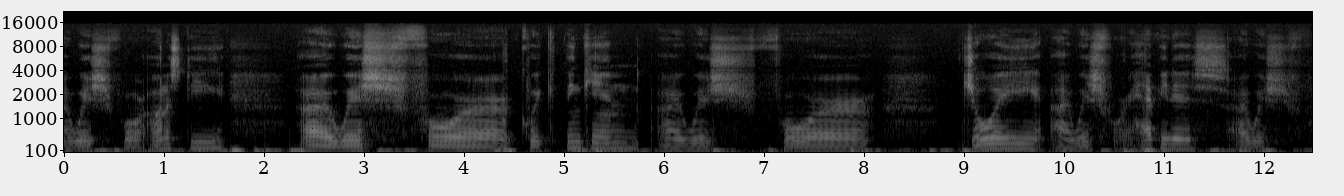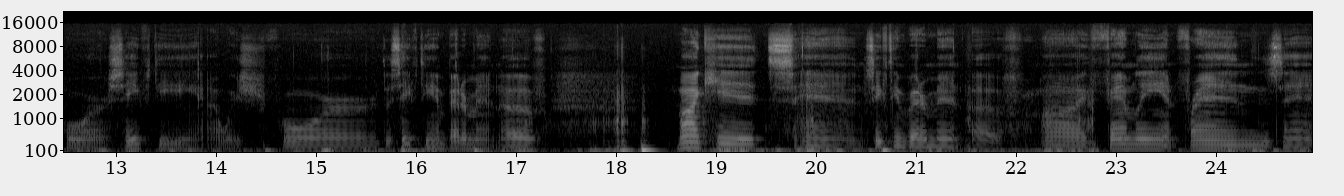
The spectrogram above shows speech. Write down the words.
I wish for honesty. I wish for quick thinking. I wish for joy. I wish for happiness. I wish for safety. I wish for the safety and betterment of my kids and safety and betterment of my family and friends and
